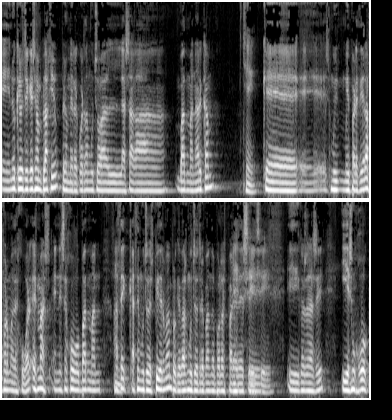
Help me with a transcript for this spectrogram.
eh, no quiero decir que sea un plagio, pero me recuerda mucho a la saga Batman Arkham, Sí. que eh, es muy, muy parecida a la forma de jugar. Es más, en ese juego Batman hace, hace mucho de Spider-Man porque vas mucho trepando por las paredes Eh, y, sí, sí. y cosas así. Y es un juego,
